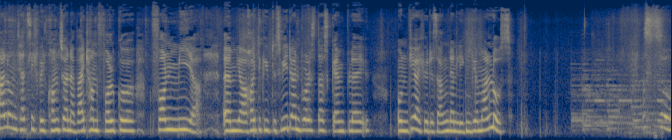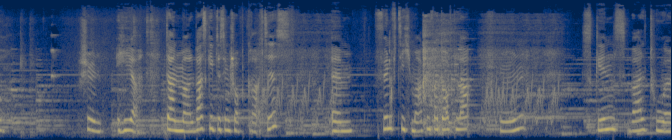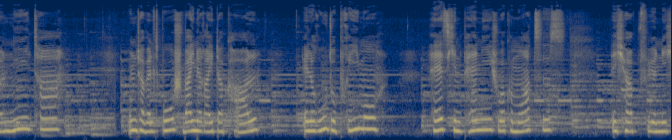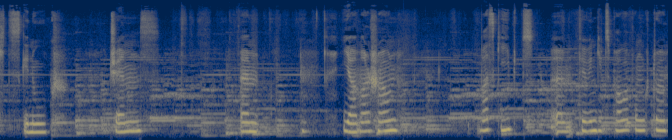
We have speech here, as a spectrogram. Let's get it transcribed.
Hallo und herzlich willkommen zu einer weiteren Folge von mir. Ähm, ja, heute gibt es wieder ein Brawl Stars Gameplay. Und ja, ich würde sagen, dann legen wir mal los. So. Schön. Hier. Dann mal, was gibt es im Shop gratis? Ähm, 50 Markenverdoppler. Schön. Skins, Waldtour, Nita. Unterwelt Bo, Schweinereiter Karl, El Rudo Primo, Häschen Penny, Schurke Mortis. Ich hab für nichts genug. Gems. Ähm, ja, mal schauen. Was gibt's? Ähm, für wen gibt's Powerpunkte?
